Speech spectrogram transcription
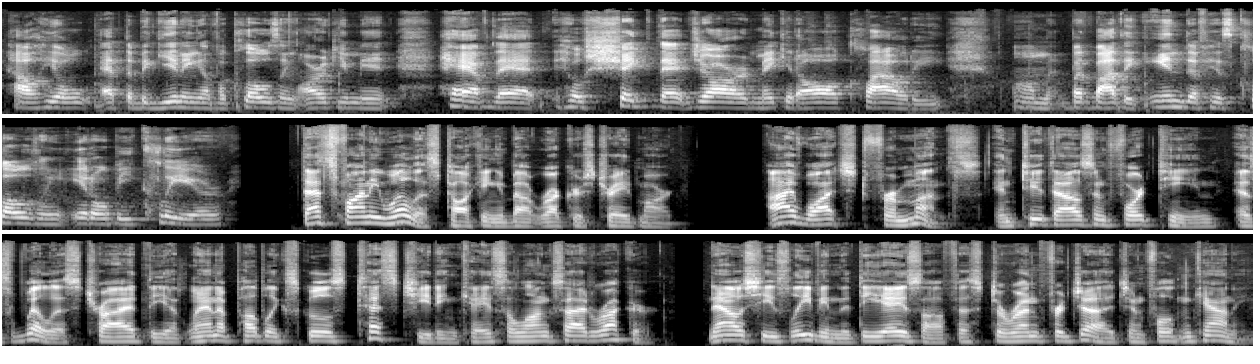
how he'll, at the beginning of a closing argument, have that, he'll shake that jar and make it all cloudy. Um, but by the end of his closing, it'll be clear. That's Fani Willis talking about Rucker's trademark. I watched for months in 2014 as Willis tried the Atlanta Public Schools test cheating case alongside Rucker. Now she's leaving the DA's office to run for judge in Fulton County.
